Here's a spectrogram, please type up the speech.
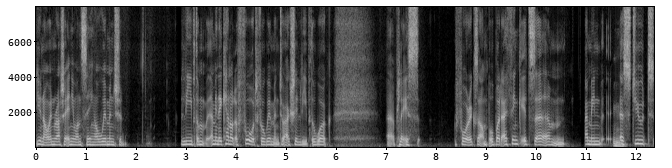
you know, in Russia anyone's saying, oh, women should leave them. I mean, they cannot afford for women to actually leave the work uh, place, for example. But I think it's, um, I mean, mm. astute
